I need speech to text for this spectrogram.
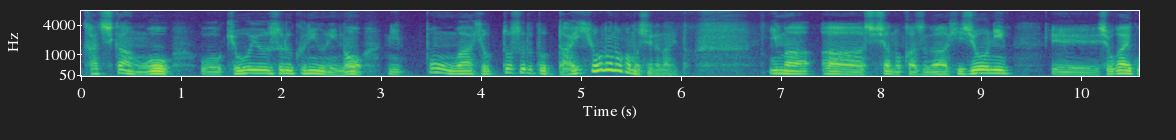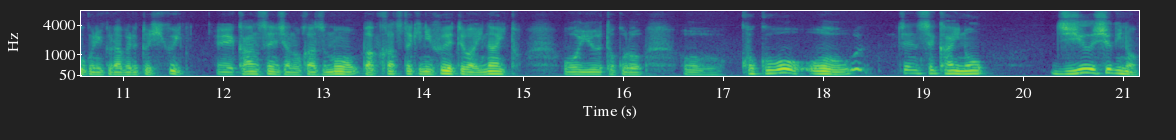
価値観を共有する国々の日本はひょっとすると代表なのかもしれないと。今あ死者の数が非常に、えー、諸外国に比べると低い、えー、感染者の数も爆発的に増えてはいないというところ。ここを全世界の自由主義の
